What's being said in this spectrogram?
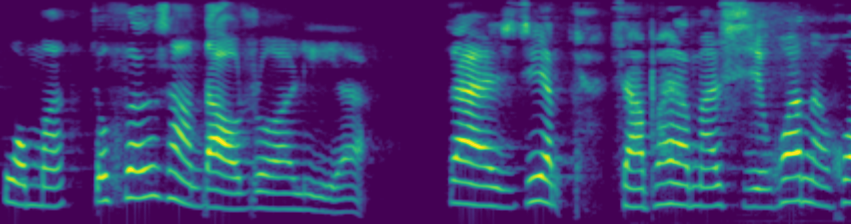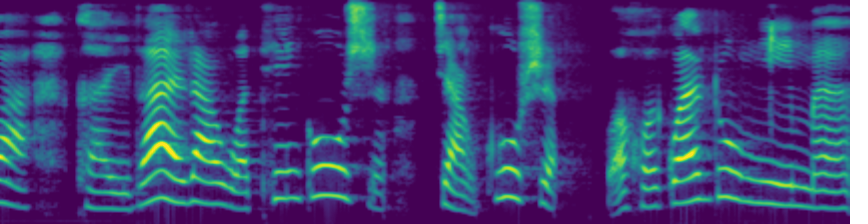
我们就分享到这里，再见，小朋友们喜欢的话可以再让我听故事、讲故事，我会关注你们。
